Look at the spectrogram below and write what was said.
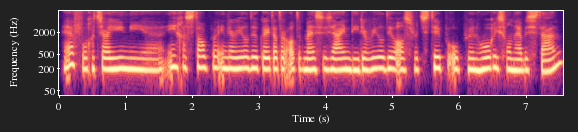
hè, volgend jaar juni uh, in ga stappen in de Real Deal. Ik weet dat er altijd mensen zijn die de Real Deal als soort stip op hun horizon hebben staan.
